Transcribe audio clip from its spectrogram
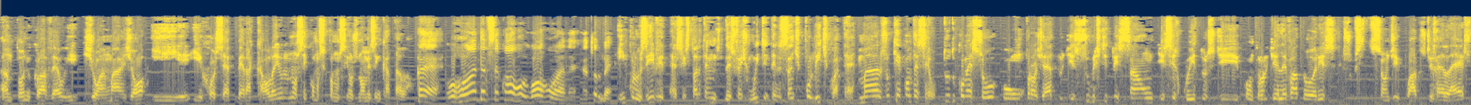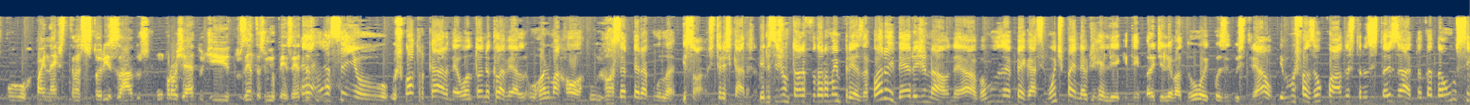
Antônio Clavel e Joan Majó e, e José Peracaula. Eu não sei como se pronunciam os nomes em catalão. É, o Juan deve ser igual, igual ao Juan, né? Mas tudo bem. Inclusive, essa história tem um desfecho muito interessante, político até. Mas o que aconteceu? Tudo começou com um projeto de substituição de circuitos de controle de elevadores, substituição de quadros de relés por painéis transistorizados, um projeto de 200 mil pesetas. É, assim, o- os quatro caras, né? O Antônio Clavel, o Juan Marró, o José Peragula, e só, os três caras. Eles se juntaram e fundaram uma empresa. Qual era a ideia original, né? Ah, vamos é, pegar esse monte de painel de relé que tem parede de elevador e coisa industrial e vamos fazer um quadro transistorizado. Então cada um, sim,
